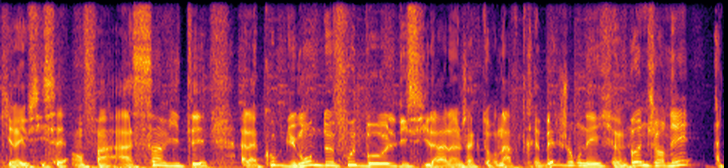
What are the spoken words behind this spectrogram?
qui réussissaient enfin à s'inviter à la Coupe du Monde de football. D'ici là, Alain-Jacques Tornard, très belle journée. Bonne journée à tous.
